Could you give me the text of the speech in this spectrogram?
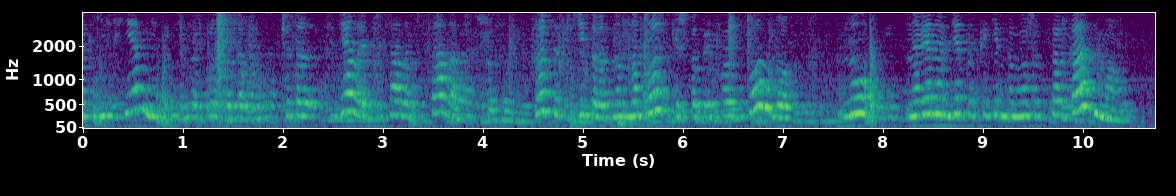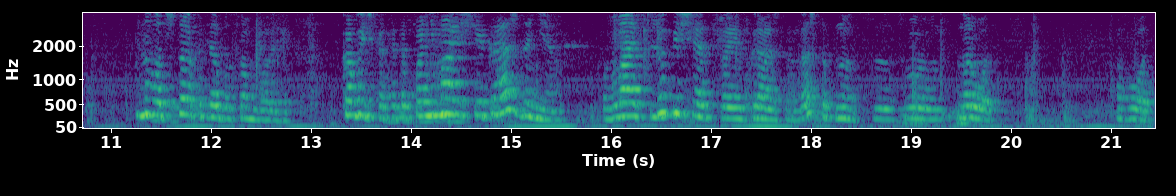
Картинок, ни схем никаких. Я просто там вот что-то сидела и писала, писала. Просто какие-то вот на- наброски, что приходит в голову. Ну, наверное, где-то с каким-то, может, сарказмом. Ну вот, что я хотела бы в своем городе. В кавычках, это понимающие граждане, власть, любящая своих граждан, да, чтобы, ну, свой народ. Вот.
